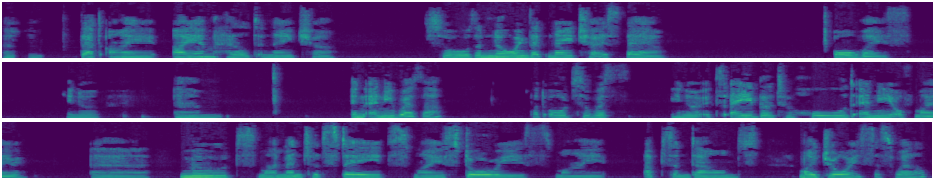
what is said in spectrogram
um, that I, I am held in nature. So the knowing that nature is there, always, you know, um, in any weather, but also with, you know, it's able to hold any of my, uh, moods, my mental states, my stories, my ups and downs, my joys as well.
